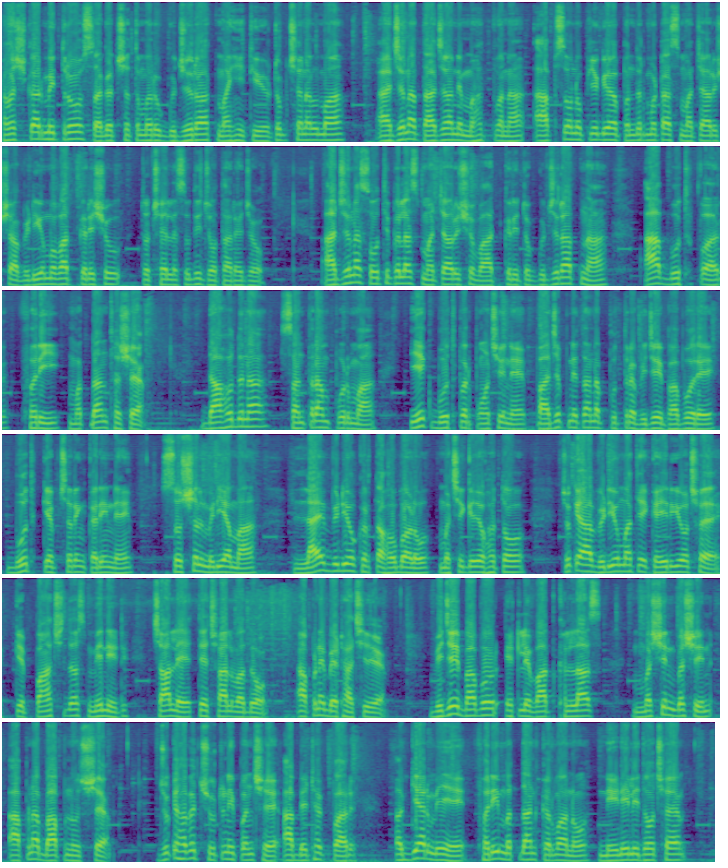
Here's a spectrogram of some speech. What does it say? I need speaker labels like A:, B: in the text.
A: નમસ્કાર મિત્રો, સ્વાગત છે તમારું ગુજરાત માહિતી યુટ્યુબ ચેનલમાં. આજના તાજા અને મહત્વના આપસોનો ઉપયોગ એવા પંદર મોટા સમાચાર વિશે આ વિડીયોમાં વાત કરીશું, તો છેલ્લે સુધી જોતા રહેજો. આજના સૌથી પહેલાં સમાચાર વિશે વાત કરીએ તો ગુજરાતના આ બૂથ પર ફરી મતદાન થશે. દાહોદના સંતરામપુરમાં એક બૂથ પર પહોંચીને ભાજપ નેતાના પુત્ર વિજય ભાભોરે બૂથ કેપ્ચરિંગ કરીને સોશિયલ મીડિયામાં લાઈવ વીડિયો કરતા હોબાળો મચી ગયો હતો. જોકે આ વિડીયોમાં તે કહી રહ્યો છે કે પાંચ દસ મિનિટ ચાલે તે ચાલવા દો. આપણે બેઠા છીએ. વિજય ભાભોર એટલે વાત ખલ્લાસ, મશીન બશીન આપણા બાપનું જ છે. જોકે હવે ચૂંટણી પંચે આ બેઠક પર અગિયાર મેએ ફરી મતદાન કરવાનો નિર્ણય લીધો છે.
